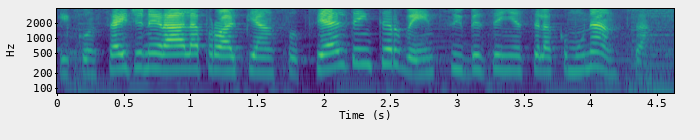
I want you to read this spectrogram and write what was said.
Il Consiglio Generale approva il piano sociale di intervento sui bisogni della comunanza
